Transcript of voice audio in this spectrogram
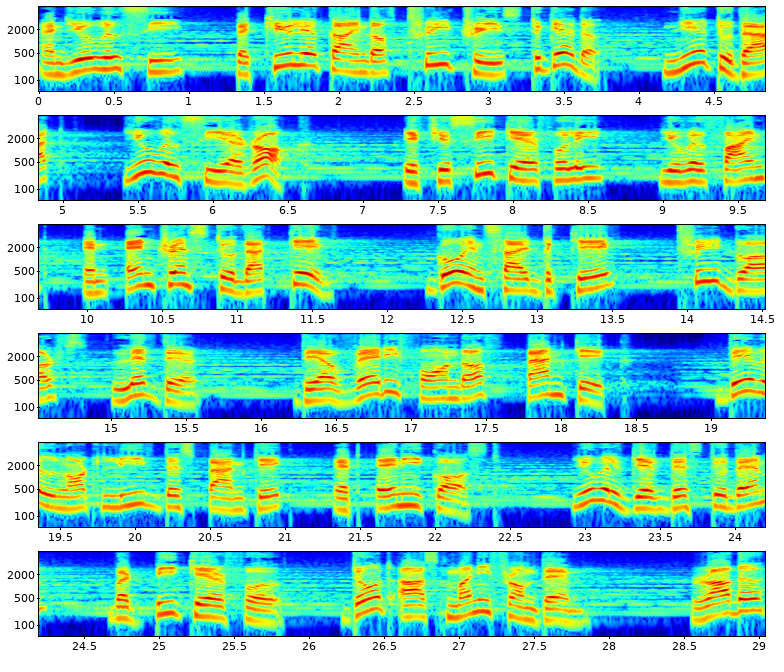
and you will see peculiar kind of three trees together. Near to that, you will see a rock. If you see carefully, you will find an entrance to that cave. Go inside the cave. Three dwarfs live there. They are very fond of pancake. They will not leave this pancake at any cost. You will give this to them, but be careful. Don't ask money from them. Rather,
